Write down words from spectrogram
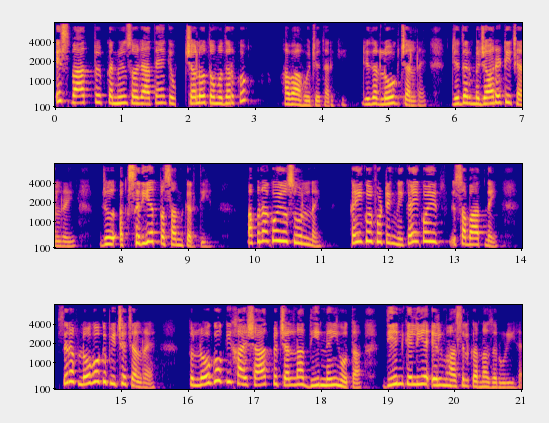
اس بات پہ کنوینس ہو جاتے ہیں کہ چلو تم ادھر کو، ہوا ہو جدھر کی۔ جدھر لوگ چل رہے، جدھر میجورٹی چل رہی، جو اکثریت پسند کرتی ہے۔ اپنا کوئی اصول نہیں، کہیں کوئی فوٹنگ نہیں، کہیں کوئی سبات نہیں۔ صرف لوگوں کے پیچھے چل رہے ہیں۔ تو لوگوں کی خواہشات پہ چلنا دین نہیں ہوتا۔ دین کے لیے علم حاصل کرنا ضروری ہے۔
